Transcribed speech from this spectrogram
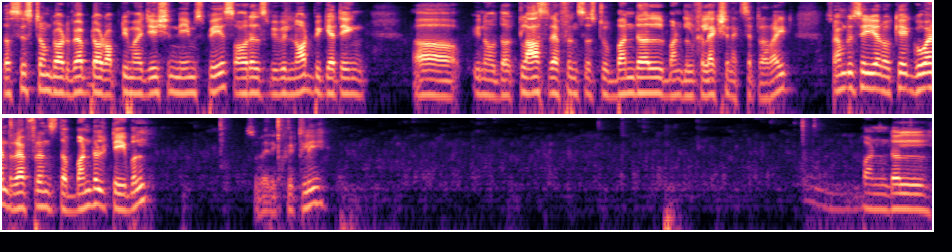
the system.web.optimization namespace or else we will not be getting uh, you know the class references to bundle bundle collection etc right? So i'm going to say here okay go and reference the bundle table so very quickly. Bundle.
